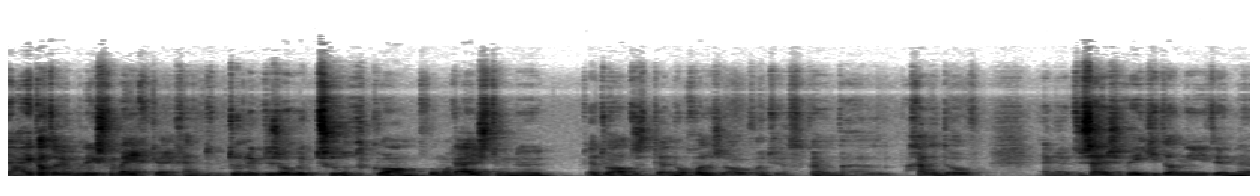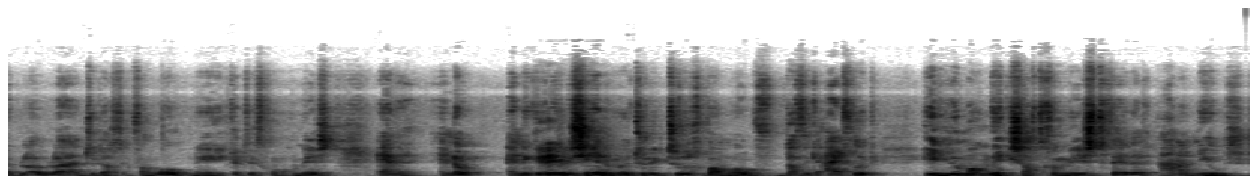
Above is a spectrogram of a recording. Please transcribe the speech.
ja, ik had er helemaal niks van meegekregen. En toen ik dus ook weer terugkwam voor mijn reis, toen, en toen hadden ze het daar nog wel eens over. En toen dacht ik, waar gaat het over? En toen zei ze, weet je dan niet? En bla bla. En toen dacht ik van, wow, nee, ik heb dit gewoon gemist. En, en, en ik realiseerde me toen ik terugkwam ook dat ik eigenlijk helemaal niks had gemist verder aan het nieuws.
